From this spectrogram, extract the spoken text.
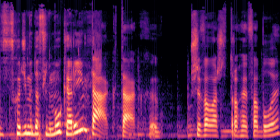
y, Wchodzimy do filmu, Kerry? Tak, tak. Przywołasz trochę fabuły?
